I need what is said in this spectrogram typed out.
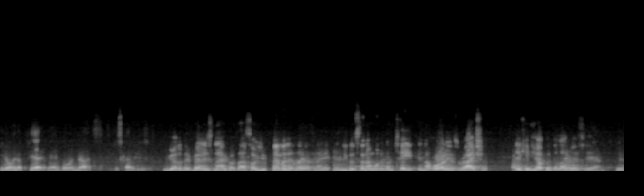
you know, in a pit, man, going nuts to this kind of music. You got an advantage now because I saw you feminine last night and you can send on one of them tape and the audience reaction. They can help with the like this. Yeah. yeah.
